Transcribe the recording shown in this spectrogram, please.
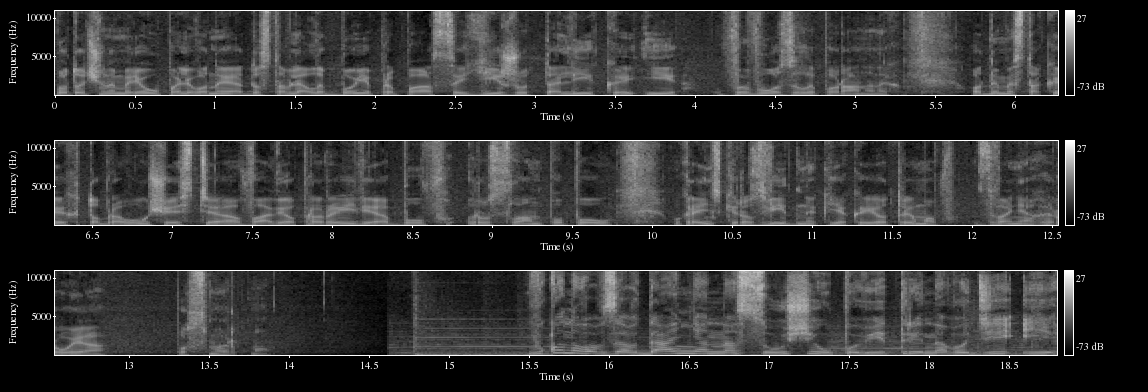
В оточений Маріуполь вони доставляли боєприпаси, їжу та ліки і вивозили поранених. Одним із таких, хто брав участь в авіапрориві, був Руслан Попов, український розвідник, який отримав звання героя посмертно. Виконував завдання на суші, у повітрі, на воді і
